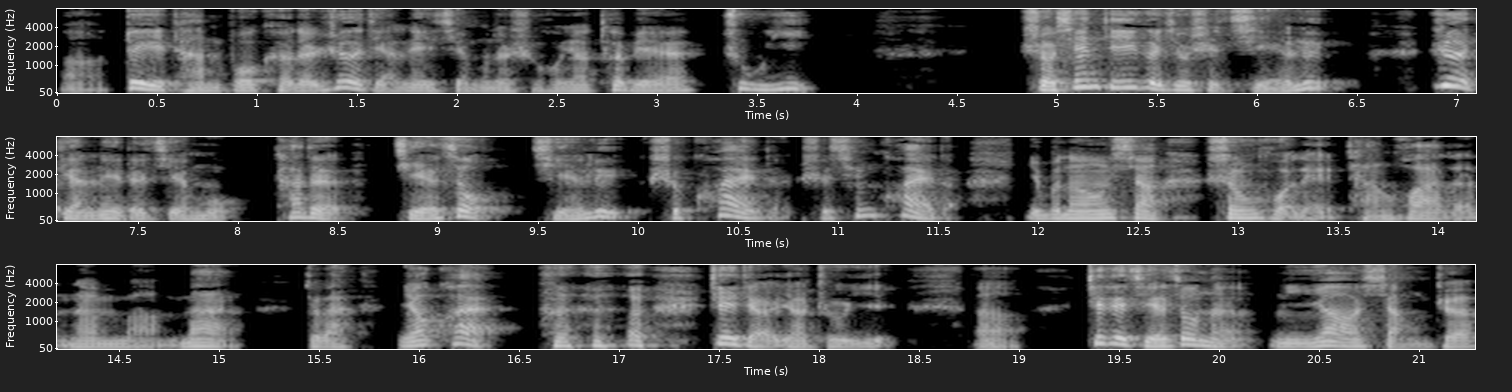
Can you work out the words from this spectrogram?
啊对谈播客的热点类节目的时候要特别注意。首先，第一个就是节律，热点类的节目，它的节奏节律是快的，是轻快的，你不能像生活类谈话的那么慢，对吧？你要快，呵呵呵这点要注意啊。这个节奏呢，你要想着，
